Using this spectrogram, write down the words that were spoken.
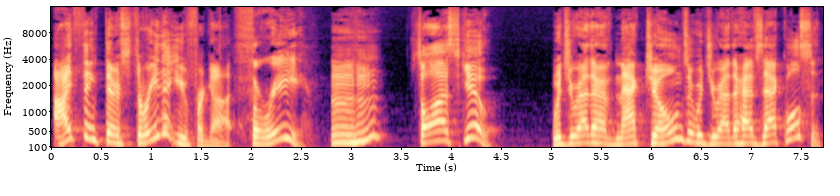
I think there's three that you forgot. Three. Mm-hmm. So I'll ask you. Would you rather have Mac Jones or would you rather have Zach Wilson?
